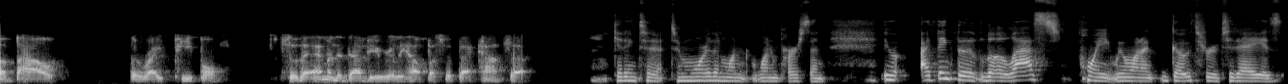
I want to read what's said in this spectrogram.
about the right people. So the M and the W really help us with that concept. Getting to to more than one one person. You know i think the the last point we want to go through today is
